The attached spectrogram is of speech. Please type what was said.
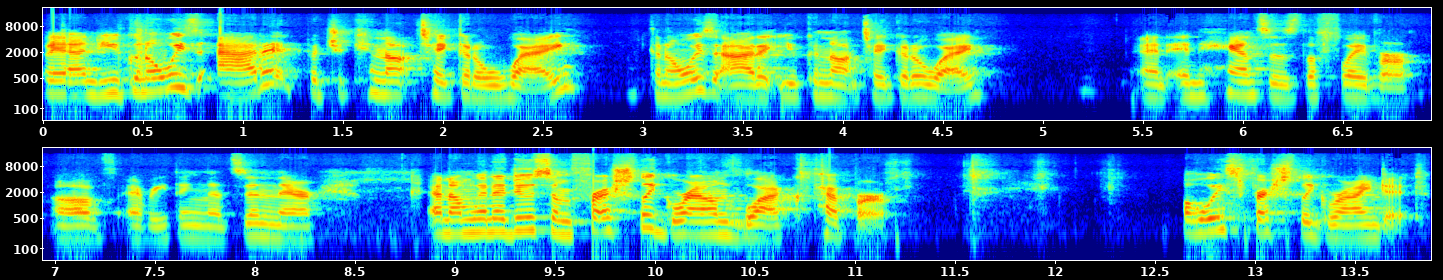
And you can always add it, but you cannot take it away. You can always add it, you cannot take it away. And enhances the flavor of everything that's in there. And I'm going to do some freshly ground black pepper. Always freshly grind it.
